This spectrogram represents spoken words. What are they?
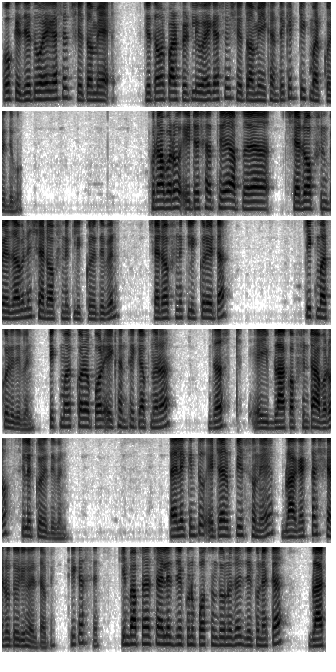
ওকে যেহেতু হয়ে গেছে, সেহেতু আমি, যেহেতু আমার পারফেক্টলি হয়ে গেছে, সেহেতু আমি এখান থেকে টিক মার্ক করে দেবো। এখন আবারও এটার সাথে আপনারা শ্যাডো অপশন পেয়ে যাবেন। এই শ্যাডো অপশনে ক্লিক করে দেবেন। শ্যাডো অপশনে ক্লিক করে এটা টিক মার্ক করে দেবেন। টিক মার্ক করার পর এখান থেকে আপনারা জাস্ট এই ব্ল্যাক অপশনটা আবারও সিলেক্ট করে দেবেন। তাইলে কিন্তু এটার পিছনে ব্ল্যাক একটা শ্যাডো তৈরি হয়ে যাবে, ঠিক আছে? কিংবা আপনারা চাইলে যে কোনো পছন্দ অনুযায়ী যে কোনো একটা ব্ল্যাক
